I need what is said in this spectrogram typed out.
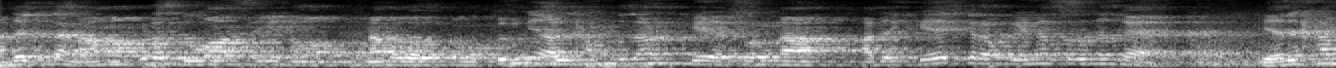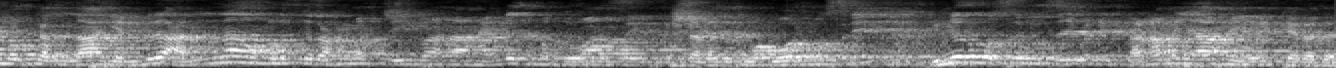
அதுக்கு தான் நாம கூட துவா செய்யணும். நம்ம ஒருத்தவங்க தும்மி அல்ஹம்துல்லான்னு கே சொன்னா அதை கேட்கிறவங்க என்ன சொல்லணுங்க? எர்ஹமுக்கல்லா என்று அல்லாஹ் உங்களுக்கு ரஹ்மத் செய்வானாக என்று நம்ம துவா செய்யணும். ஒரு முஸ்லீம் இன்னொரு முஸ்லீம் செய்ய வேண்டிய கடமையாக இருக்கிறது.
